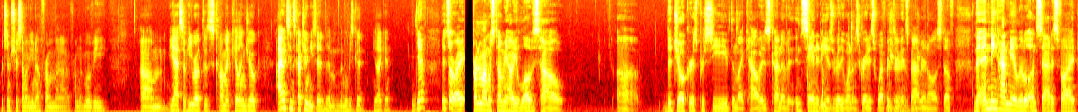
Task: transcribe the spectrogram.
which I'm sure some of you know from uh, from the movie. Um, yeah, so he wrote this comic, Killing Joke. I haven't seen this cartoon. You said the, the movie's good. You like it? Yeah, it's all right. A friend of mine was telling me how he loves how uh, the Joker is perceived and like how his kind of insanity is really one of his greatest weapons sure, against Batman sure. and all this stuff. The ending had me a little unsatisfied.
